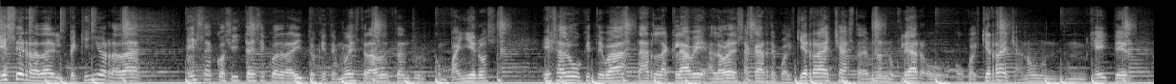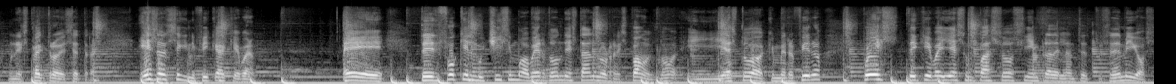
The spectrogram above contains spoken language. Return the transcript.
Ese radar, el pequeño radar, esa cosita, ese cuadradito que te muestra dónde están tus compañeros, es algo que te va a dar la clave a la hora de sacarte cualquier racha, hasta una nuclear o, cualquier racha, ¿no? Un, un, hater, un espectro, etc. Eso significa que, bueno, eh, te enfoques muchísimo a ver dónde están los respawns, ¿no? Y esto a qué me refiero, pues de que vayas un paso siempre adelante de tus enemigos.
